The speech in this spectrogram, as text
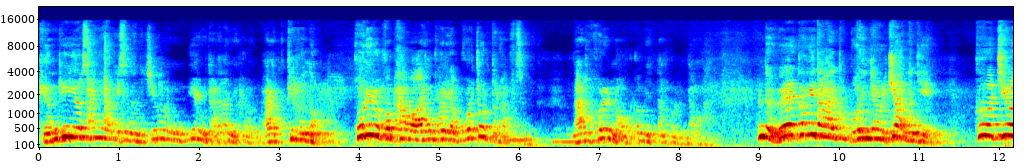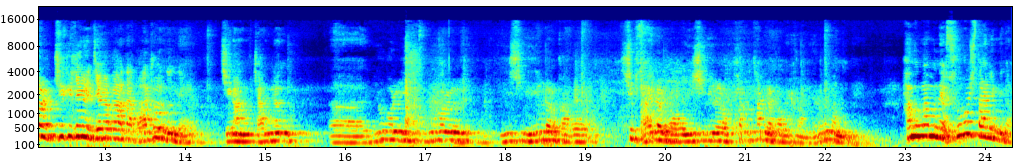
경기 여상이라고 있었는데 지금은 이름이 다르다니까 바로 길 건너. 고리로 그 파고가지고 고리가 그쪽으로 들어갔습니다. 나오고 거기 땅굴로 나와. 근데 왜 거기다가 노인정을 지었는지 그 지을 짓기 전에 제가 다 봐주었는데 지난 작년 어, 6월 20, 6월 22일 날 가고 14일 날 가고 21일 날 8월 3일 날 가고 하면 여러 번 갔는데 한번 가면 내가 수없이 다닙니다.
